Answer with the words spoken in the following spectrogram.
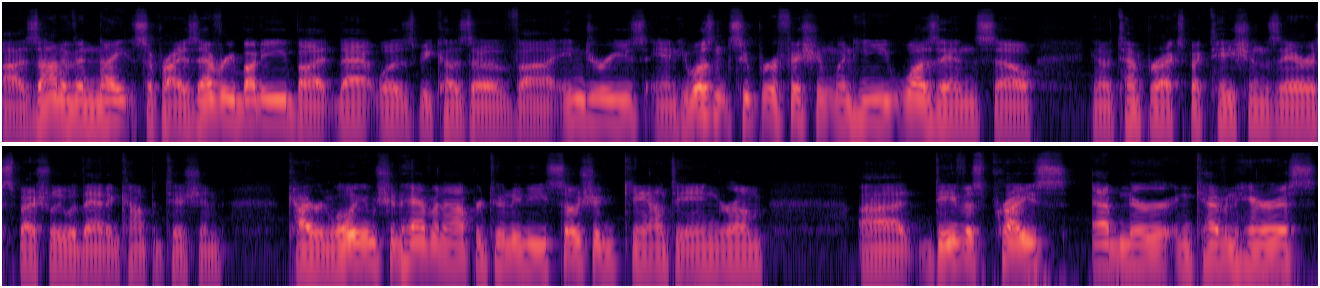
Uh, Zonovan Knight surprised everybody, but that was because of uh, injuries, and he wasn't super efficient when he was in, so, you know, temper expectations there, especially with added competition. Kyren Williams should have an opportunity, so should Keaontay Ingram. Uh, Davis Price, Ebner, and Kevin Harris.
